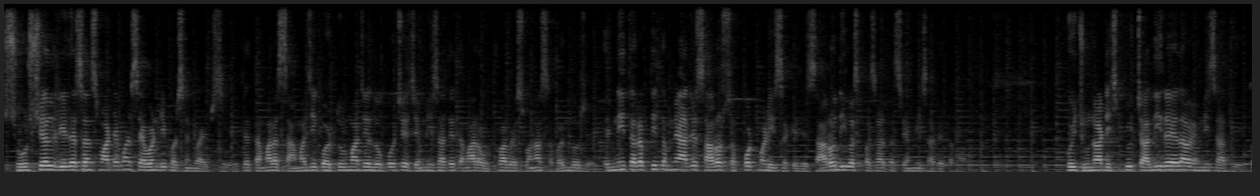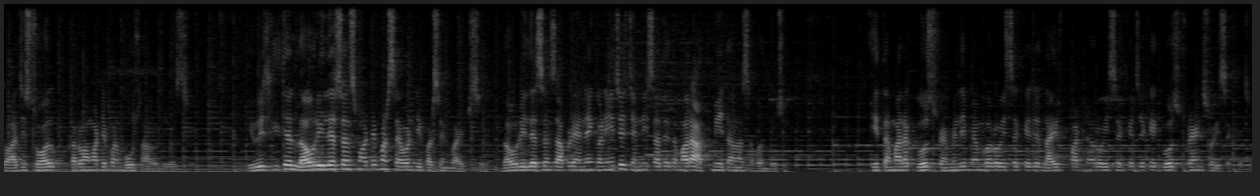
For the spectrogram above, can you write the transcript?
સોશિયલ રિલેશન્સ માટે પણ સેવન્ટી પર્સન્ટ વાઇબ્સ છે. એટલે તમારા સામાજિક વર્તુળમાં જે લોકો છે, જેમની સાથે તમારા ઉઠવા બેસવાના સંબંધો છે, એમની તરફથી તમને આજે સારો સપોર્ટ મળી શકે છે. સારો દિવસ પસાર થશે એમની સાથે તમારો. કોઈ જૂના ડિસ્પ્યુટ ચાલી રહેલા હોય એમની સાથે, તો આજે સોલ્વ કરવા માટે પણ બહુ સારો દિવસ છે. એવી જ રીતે લવ રિલેશન્સ માટે પણ સેવન્ટી પર્સન્ટ વાઇફ છે. લવ રિલેશન્સ આપણે એને ગણીએ છીએ જેમની સાથે તમારા આત્મીયતાના સંબંધો છે. એ તમારા ક્લોઝ ફેમિલી મેમ્બર હોઈ શકે છે લાઈફ પાર્ટનર હોઈ શકે છે કે ક્લોઝ ફ્રેન્ડ્સ હોઈ શકે છે.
